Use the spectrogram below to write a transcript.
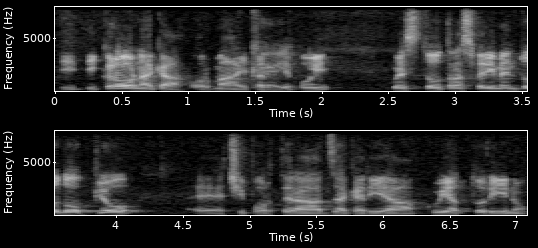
di, di, cronaca ormai, okay. perché poi questo trasferimento doppio eh, ci porterà Zaccaria qui a Torino.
